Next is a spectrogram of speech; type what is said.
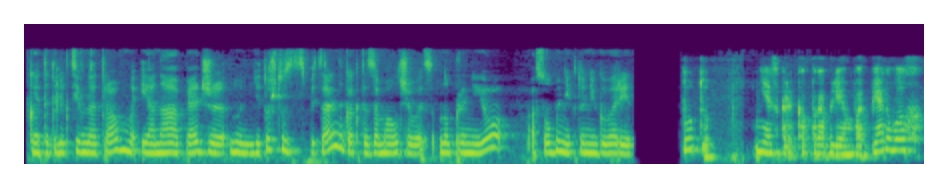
какая-то коллективная травма, и она, опять же, ну не то, что специально как-то замалчивается, но про нее особо никто не говорит. Тут несколько проблем. Во-первых,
